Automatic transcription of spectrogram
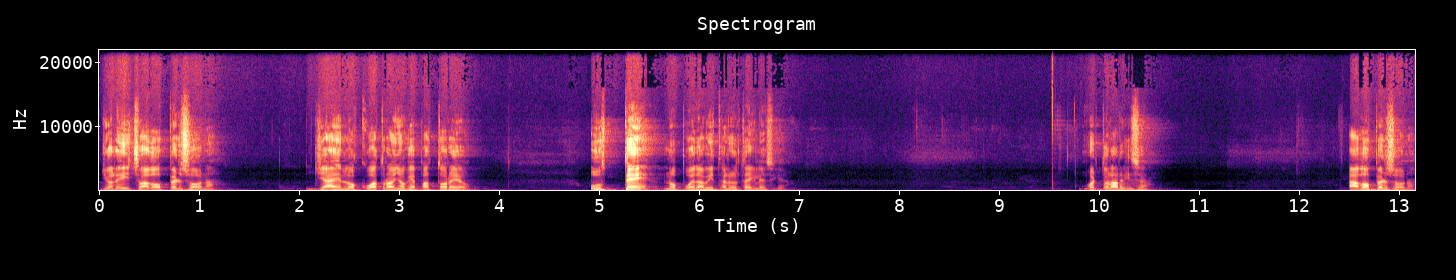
Yo le he dicho a dos personas, ya en los cuatro años que pastoreo, usted no puede habitar nuestra iglesia. Muerto la risa. A dos personas.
